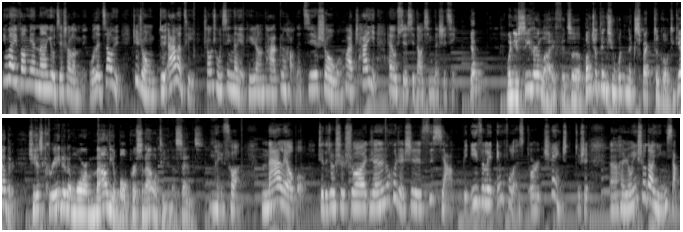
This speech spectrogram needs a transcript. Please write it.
另外一方面呢，又介绍了美国的教育。这种 duality 双重性呢，也可以让他更好的接受文化差异，还有学习到新的事情。When you see her life, it's a bunch of things you wouldn't expect to go together. She has created a more malleable personality in a sense. 没错，malleable 指的就是说人或者是思想 be easily influenced or changed，就是嗯、呃很容易受到影响，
